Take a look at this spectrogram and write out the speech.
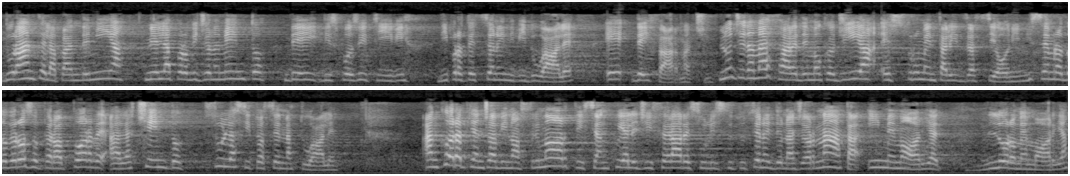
durante la pandemia nell'approvvigionamento dei dispositivi di protezione individuale e dei farmaci. Lungi da me fare demagogia e strumentalizzazioni, mi sembra doveroso però porre l'accento sulla situazione attuale. Ancora piangiamo i nostri morti, siamo qui a legiferare sull'istituzione di una giornata in memoria, loro memoria.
